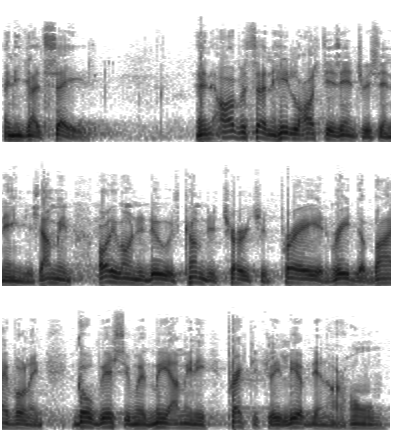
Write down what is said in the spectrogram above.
And he got saved. And all of a sudden, he lost his interest in English. I mean, all he wanted to do was come to church and pray and read the Bible and go visiting with me. I mean, he practically lived in our home,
